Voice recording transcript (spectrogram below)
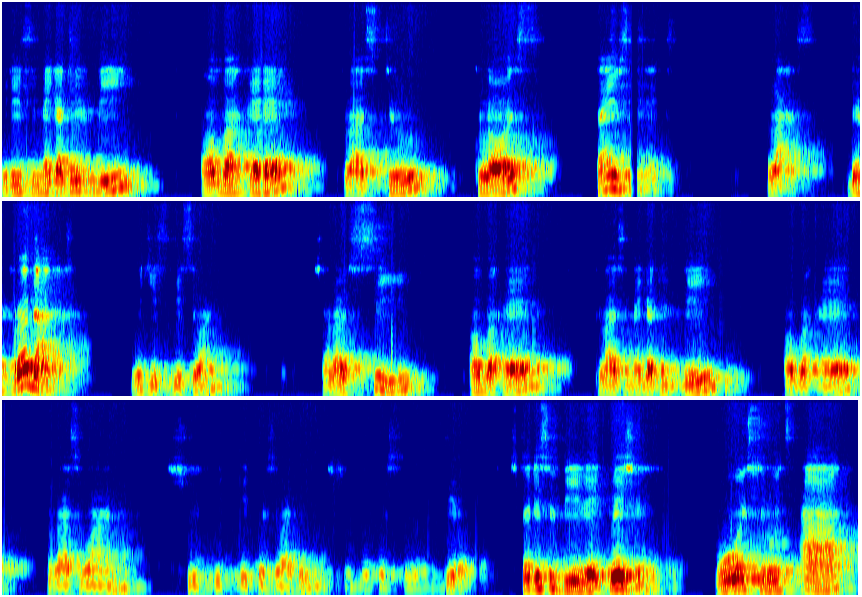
It is negative b over a plus 2 close times x plus the product, which is this one, shall have c over a plus negative b over a plus 1 should be equals what? Should be equals to 0. So this will be the equation whose roots are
